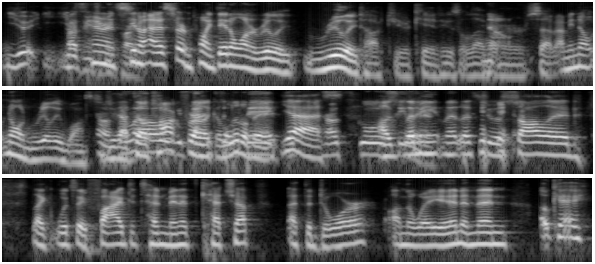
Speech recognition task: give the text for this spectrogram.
your your Cousins parents, you know, at a certain point, they don't want to really, really talk to your kid who's 11 no. or 7. I mean, no, no one really wants to oh, do that. Hello, They'll talk for like a little bit. Yes. School, let later. me let, let's do a solid, like, would say five to 10 minute catch up at the door on the way in, and then okay,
